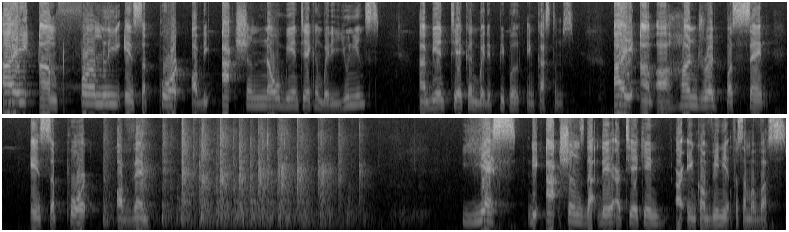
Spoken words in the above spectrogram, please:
I am firmly in support of the action now being taken by the unions and being taken by the people in customs. I am a hundred percent in support of them. Yes, the actions that they are taking are inconvenient for some of us.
